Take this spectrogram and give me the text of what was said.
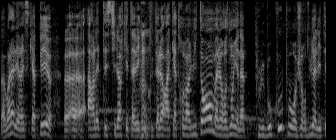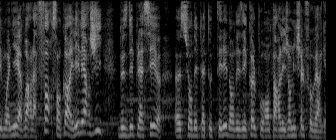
bah voilà, les rescapés, euh, Arlette Testiller qui était avec nous tout à l'heure à 88 ans, malheureusement il n'y en a plus beaucoup pour aujourd'hui aller témoigner, avoir la force encore et l'énergie de se déplacer euh, sur des plateaux de télé, dans des écoles pour en parler. Jean-Michel Fauvergue.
